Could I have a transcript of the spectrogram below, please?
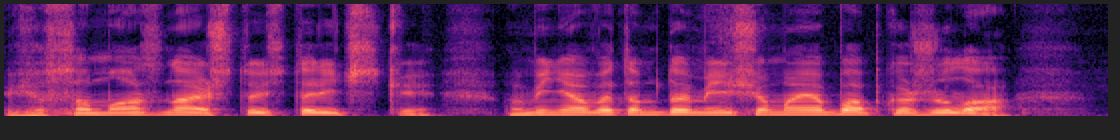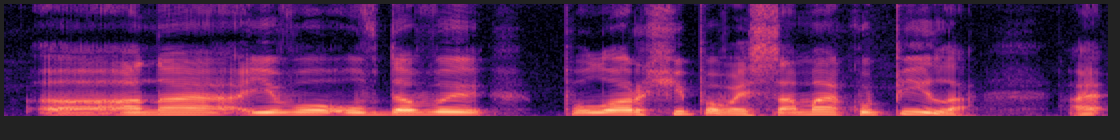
«Я сама знаю, что исторические. У меня в этом доме еще моя бабка жила. А она его у вдовы Полуархиповой сама купила. А,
